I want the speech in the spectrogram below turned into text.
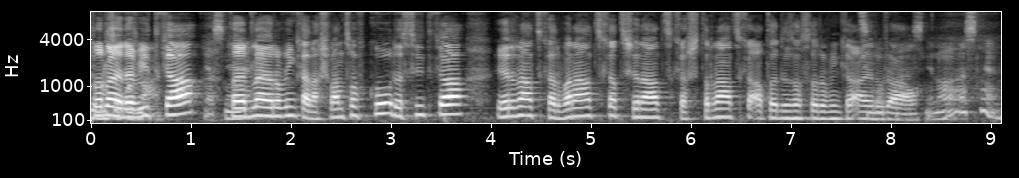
tohle je devítka, tohle je rovinka na švancovku, desítka, jedenáctka, dvanáctka, třináctka, čtrnáctka a tady zase rovinka a jedu dál. Jasně, no jasně.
